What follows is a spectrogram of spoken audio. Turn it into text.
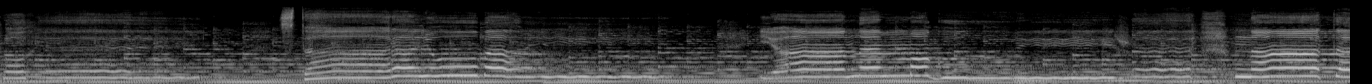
hej Stara ljubavi Ja ne mogu više Na te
